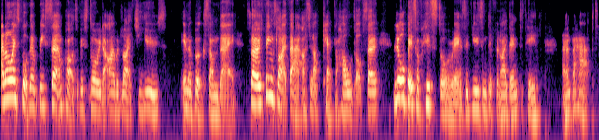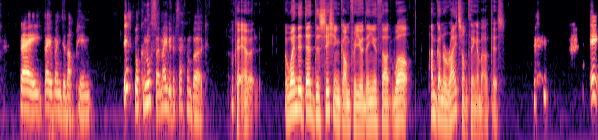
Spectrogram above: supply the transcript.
and I always thought there would be certain parts of his story that I would like to use in a book someday. So things like that, I said I've kept a hold of. So little bits of his story, I said using different identities, and perhaps they they've ended up in this book and also maybe the second book. Okay, uh, when did that decision come for you? Then you thought, well, I'm gonna write something about this. it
